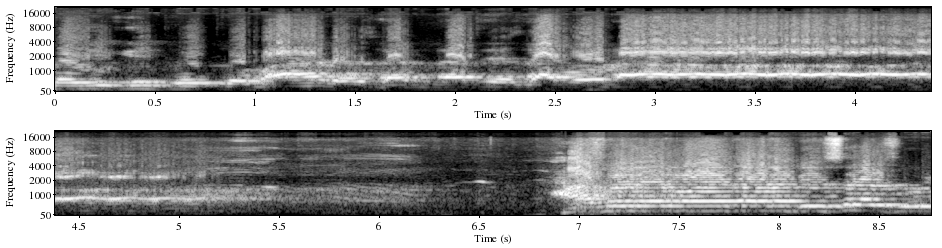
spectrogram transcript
নবী কিন্তু তোমার জান্নাতে যাব না। হাসরের ময়দানে বিচার শুরু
